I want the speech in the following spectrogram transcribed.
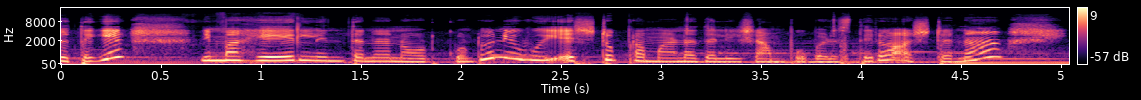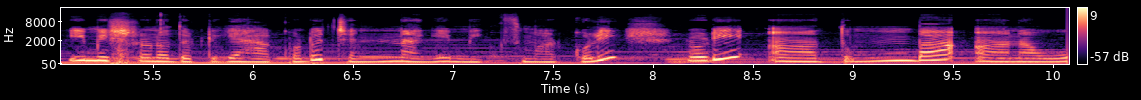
ಜೊತೆಗೆ ನಿಮ್ಮ ಹೇರ್ ಲೆಂತನ್ನು ನೋಡಿಕೊಂಡು ನೀವು ಎಷ್ಟು ಪ್ರಮಾಣದಲ್ಲಿ ಶಾಂಪು ಬಳಸ್ತೀರೋ ಅಷ್ಟನ್ನು ಈ ಮಿಶ್ರಣದೊಟ್ಟಿಗೆ ಹಾಕ್ಕೊಂಡು ಚೆನ್ನಾಗಿ ಮಿಕ್ಸ್ ಮಾಡ್ಕೊಳ್ಳಿ. ನೋಡಿ ತುಂಬ ನಾವು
